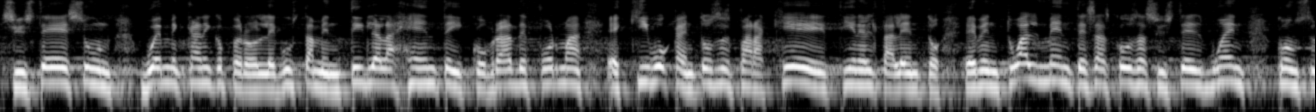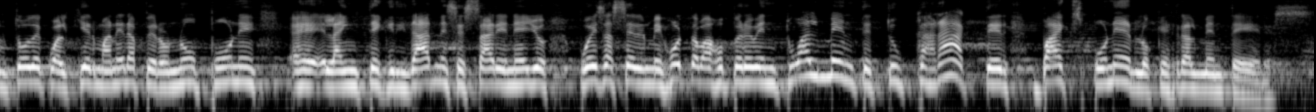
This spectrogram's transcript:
Si usted es un buen mecánico, pero le gusta mentirle a la gente y cobrar de forma equívoca, entonces ¿para qué tiene el talento? Eventualmente esas cosas, si usted es buen constructor de cualquier manera, pero no pone eh, la integridad necesaria en ello, puedes hacer el mejor trabajo, pero eventualmente tu carácter va a exponer lo que realmente eres.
